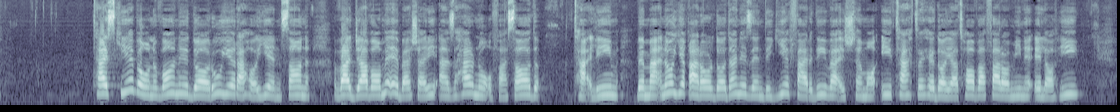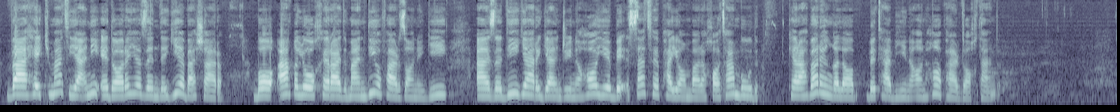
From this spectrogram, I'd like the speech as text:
تزکیه به عنوان داروی رهایی انسان و جوامع بشری از هر نوع فساد تعلیم به معنای قرار دادن زندگی فردی و اجتماعی تحت هدایتها و فرامین الهی و حکمت یعنی اداره زندگی بشر با عقل و خردمندی و فرزانگی از دیگر گنجینه های بعثت پیامبر خاتم بود که رهبر انقلاب به تبیین آنها پرداختند.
